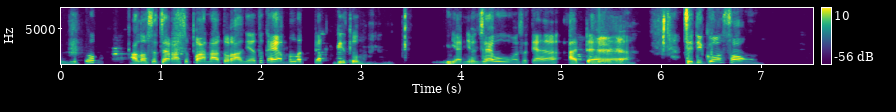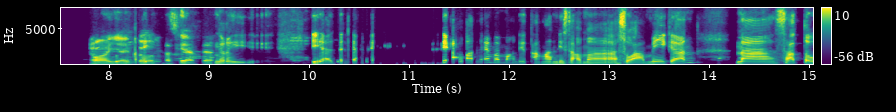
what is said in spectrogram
itu kalau secara supernaturalnya itu kayak meledak gitu. Ya nyun sewu maksudnya ada yeah, yeah. jadi gosong. Oh iya itu pasti ada. Ngeri. Iya jadi Jadi awalnya memang ditangani sama suami kan. Nah, satu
